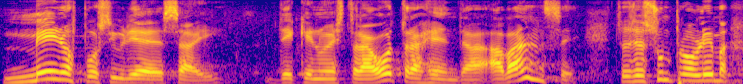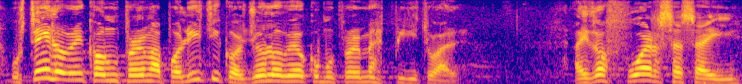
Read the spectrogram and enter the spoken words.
menos posibilidades hay de que nuestra otra agenda avance. Entonces es un problema, ustedes lo ven como un problema político, yo lo veo como un problema espiritual. Hay dos fuerzas ahí,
